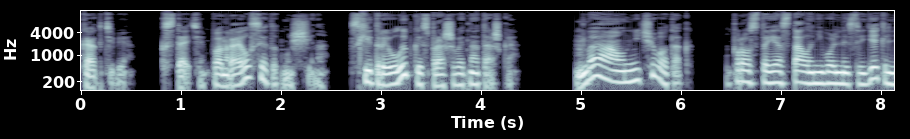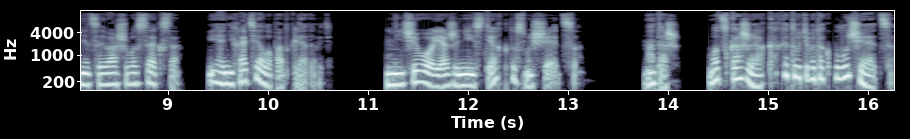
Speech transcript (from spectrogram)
«Как тебе? Кстати, понравился этот мужчина?» С хитрой улыбкой спрашивает Наташка. «Да, он ничего так. Просто я стала невольной свидетельницей вашего секса. Я не хотела подглядывать». «Ничего, я же не из тех, кто смущается». «Наташ, вот скажи, а как это у тебя так получается?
